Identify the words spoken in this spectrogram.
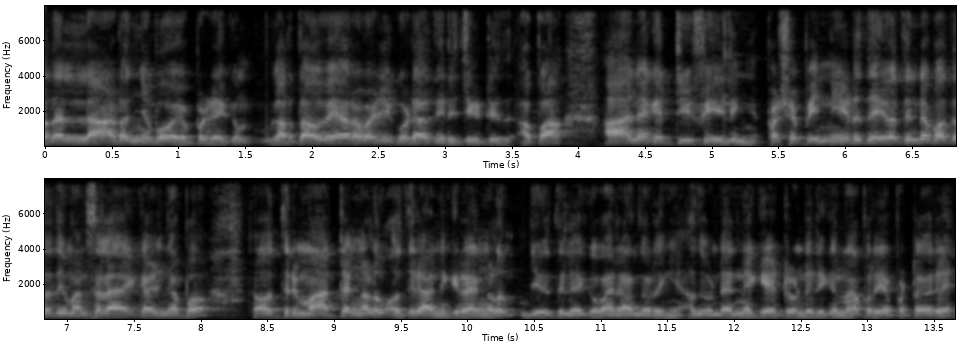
അതെല്ലാം അടഞ്ഞു പോയപ്പോഴേക്കും കർത്താവ് വേറെ വഴി കൂടെ തിരിച്ചു കിട്ടിയത്. അപ്പോൾ ആ നെഗറ്റീവ് ഫീലിംഗ് പക്ഷേ പിന്നീട് ദൈവത്തിന്റെ പദ്ധതി മനസ്സിലാക്കി കഴിഞ്ഞപ്പോൾ ഒത്തിരി മാറ്റങ്ങളും ഒത്തിരി അനുഗ്രഹങ്ങളും ജീവിതത്തിലേക്ക് വരാൻ തുടങ്ങി. അതുകൊണ്ട് എന്നെ കേട്ടുകൊണ്ടിരിക്കുന്ന പ്രിയപ്പെട്ടവരെ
